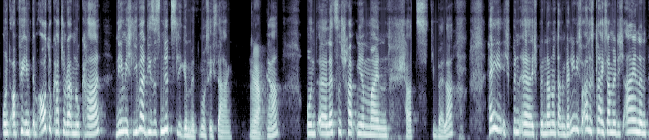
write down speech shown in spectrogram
Und ob wir eben im Auto quatschen oder im Lokal, nehme ich lieber dieses Nützliche mit, muss ich sagen. Ja. Ja. Und äh, letztens schreibt mir mein Schatz, die Bella, hey, ich bin, äh, ich bin dann und dann in Berlin. Ich so, alles klar, ich sammle dich ein, dann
